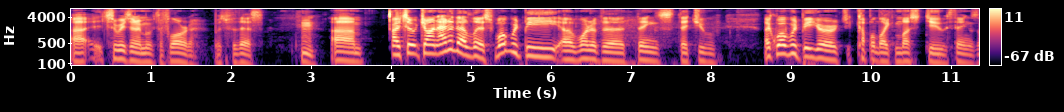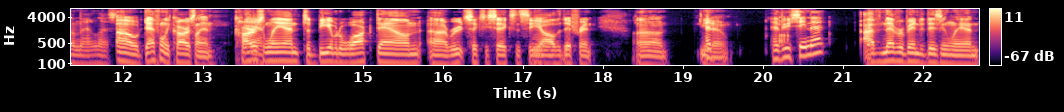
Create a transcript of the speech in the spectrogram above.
Uh, it's the reason I moved to Florida was for this. Hmm. Um, all right, so John, out of that list, what would be uh, one of the things that you like? What would be your couple like must-do things on that list? Oh, definitely Cars Land. Cars Land to be able to walk down uh, Route 66 and see Mm. all the different, uh, you Have- know, Have you seen that? I've never been to Disneyland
